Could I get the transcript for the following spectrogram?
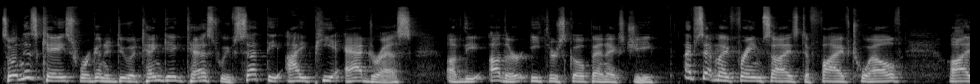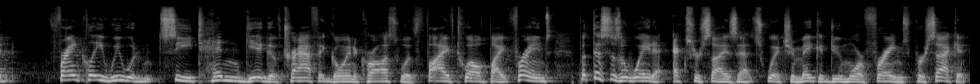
So in this case, we're going to do a 10 gig test. We've set the IP address of the other Etherscope NXG. I've set my frame size to 512. Uh, Frankly, we would see 10 gig of traffic going across with 5 12 byte frames, but this is a way to exercise that switch and make it do more frames per second.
